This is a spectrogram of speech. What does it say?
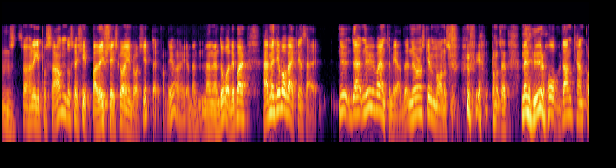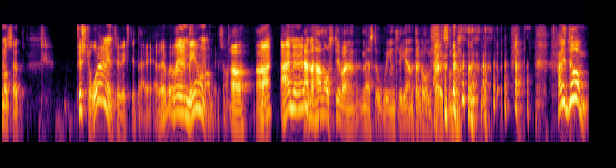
Mm. Så han ligger på sand och ska chippa. I och för sig slår han ju en bra chip därifrån, det gör han ju. Men, men ändå, det är bara, nej men det var verkligen så här. Nu, där, nu var jag inte med, nu har de skrivit manus fel på något sätt. Men hur Hovland kan på något sätt, förstår han inte hur viktigt det här är? Eller vad är det med honom liksom? ja, ja. Nej, nej, men, Nej, men han måste ju vara den mest ointelligenta golfare som... han är dum!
